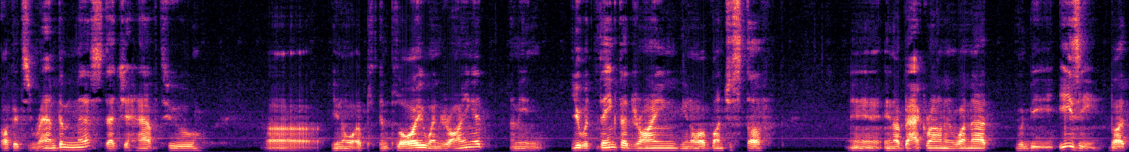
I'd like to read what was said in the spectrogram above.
of its randomness that you have to uh, you know employ when drawing it. I mean you would think that drawing you know a bunch of stuff in, in a background and whatnot would be easy but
